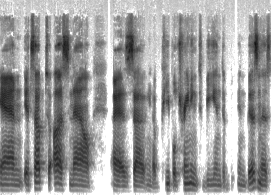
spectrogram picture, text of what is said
and it's up to us now as uh, you know people training to be into in business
